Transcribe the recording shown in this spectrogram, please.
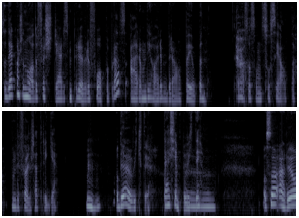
Så det er kanskje noe av det første jeg liksom prøver å få på plass, er om de har det bra på jobben. Altså sånn sosialt, da. Om de føler seg trygge. Og det er jo viktig. Det er kjempeviktig. Og så er det jo,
